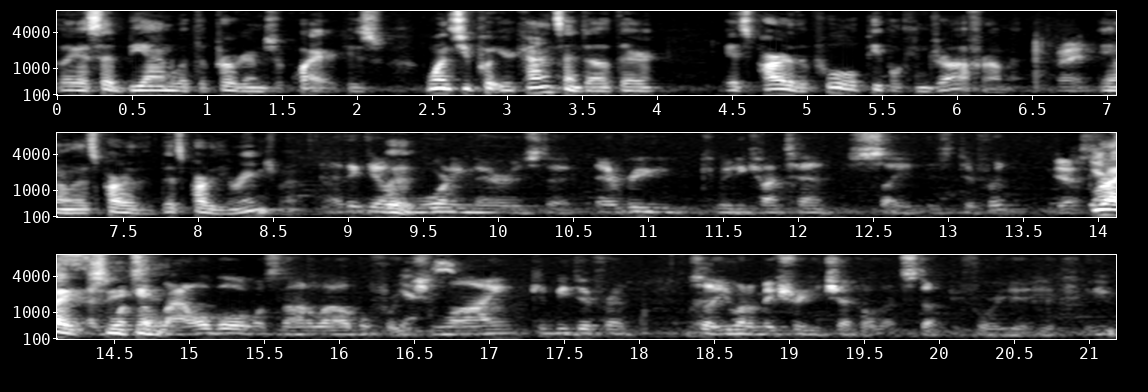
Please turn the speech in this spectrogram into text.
like I said, beyond what the programs require. Because once you put your content out there, it's part of the pool. People can draw from it. Right. You know, that's part of that's part of the arrangement. I think the only But- warning there is that every community content site is different. Yes. Yes. Right. And So what's allowable and what's not allowable for each line can be different. So you want to make sure you check all that stuff before you, you you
